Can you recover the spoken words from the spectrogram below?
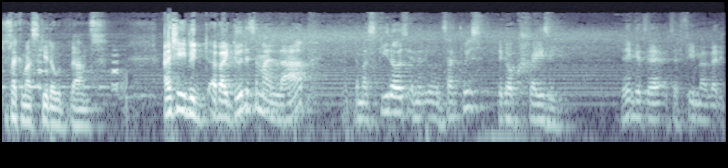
just like a mosquito would bounce. Actually, if, you, if I do this in my lab, the mosquitoes in the little insectaries, they go crazy. I think it's a, it's a female to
